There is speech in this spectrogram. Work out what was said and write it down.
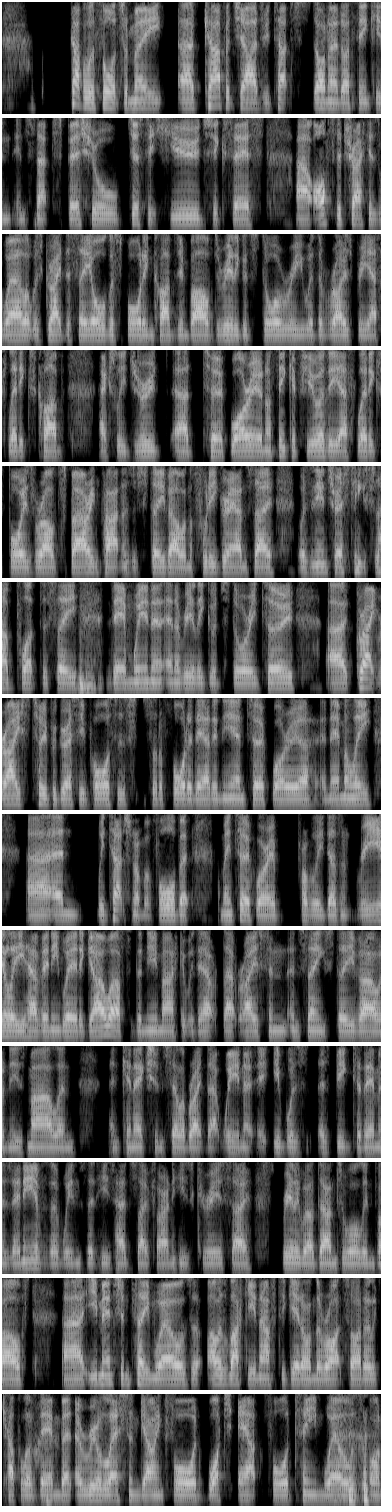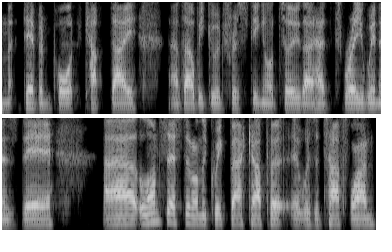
a couple of thoughts from me. Uh, carpet charge, we touched on it, I think, in, in Snap Special. Just a huge success. Uh, off the track as well. It was great to see all the sporting clubs involved. A really good story with the Rosebery Athletics Club actually drew, uh, Turk Warrior. And I think a few of the athletics boys were old sparring partners of Steve-O on the footy ground. So it was an interesting subplot to see them win and a really good story too. Uh, great race, two progressive horses sort of fought it out in the end, Turk Warrior and Emily. Uh, and we touched on it before, but I mean, Turk Warrior probably doesn't really have anywhere to go after the Newmarket without that race and, and seeing Steve-O and Ismail and, and Connection celebrate that win. It, it was as big to them as any of the wins that he's had so far in his career. So really well done to all involved. Uh, you mentioned Team Wells. I was lucky enough to get on the right side of a couple of them, but a real lesson going forward. Watch out for Team Wells on Devonport Cup Day. Uh, they'll be good for a sting or two. They had three winners there. Uh, Launceston on the quick backup, it, it was a tough one.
